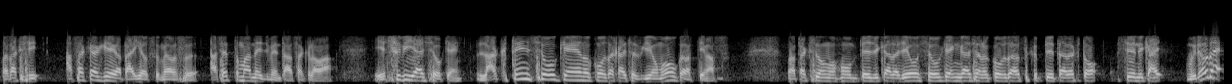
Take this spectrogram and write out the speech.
私、朝倉圭が代表を務めますアセットマネジメント朝倉は SBI 証券、楽天証券への口座開設業務を行っています。私どものホームページから両証券会社の口座を作っていただくと週2回無料で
